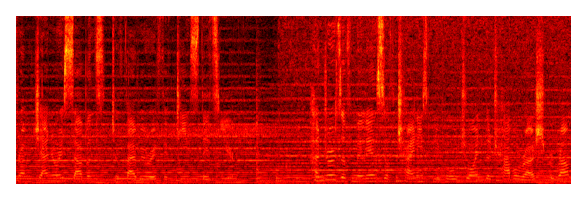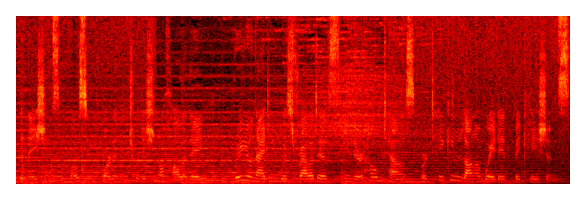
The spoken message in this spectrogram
from January 7th to February 15th this year. Hundreds of millions of Chinese people joined the travel rush around the nation's most important traditional holiday, reuniting with relatives in their hometowns or taking long awaited vacations.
